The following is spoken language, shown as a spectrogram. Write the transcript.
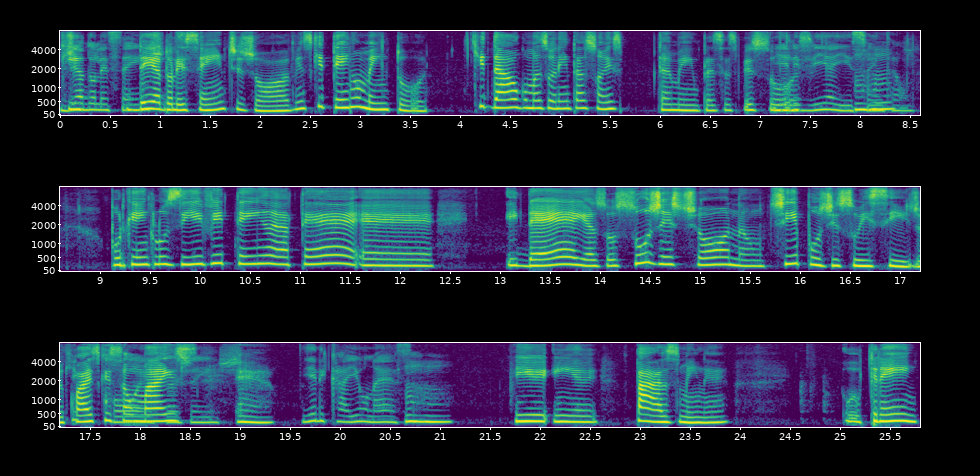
De adolescentes. De adolescentes, jovens, que tem um mentor, que dá algumas orientações também para essas pessoas. E ele via isso, uhum. então. Porque, inclusive, tem até é, ideias ou sugestionam tipos de suicídio, que quais que são mais. Gente. É. E ele caiu nessa. Uhum. E, e pasmem, né? O trem,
